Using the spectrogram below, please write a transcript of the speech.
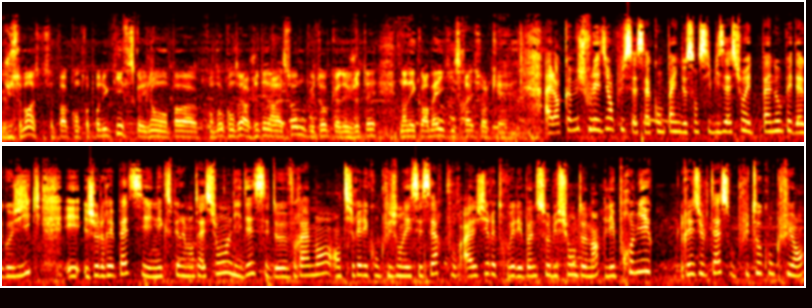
Justement, est-ce que c'est pas contre-productif? Est-ce que les gens vont pas au contraire jeter dans la Saône plutôt que de jeter dans des corbeilles qui seraient sur le quai? Alors comme je vous l'ai dit, en plus ça s'accompagne de sensibilisation et de panneaux pédagogiques et je le répète, c'est une expérimentation. L'idée c'est de vraiment en tirer les conclusions nécessaires pour agir et trouver les bonnes solutions demain. Les premiers résultats sont plutôt concluants.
